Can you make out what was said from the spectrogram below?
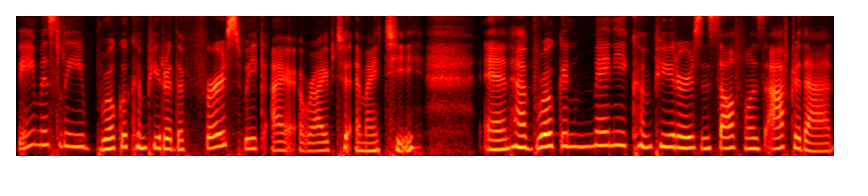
famously broke a computer the first week I arrived to MIT and have broken many computers and cell phones after that.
